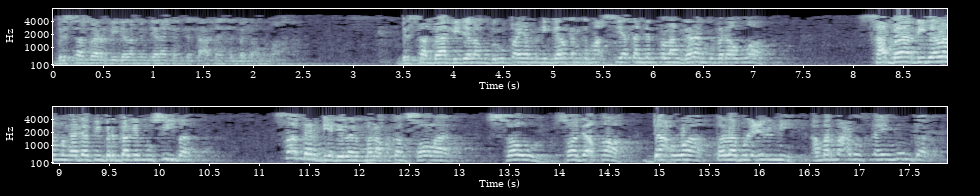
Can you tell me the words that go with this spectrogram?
bersabar di dalam menjalankan ketaatan kepada Allah. Bersabar di dalam berupaya meninggalkan kemaksiatan dan pelanggaran kepada Allah. Sabar di dalam menghadapi berbagai musibah. Sabar dia dalam melakukan sholat, saum, sadaqah, dakwah, talabul ilmi, amar ma'ruf nahi munkar.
